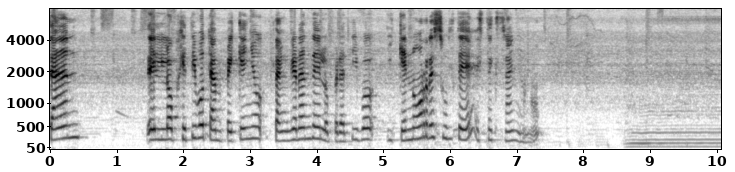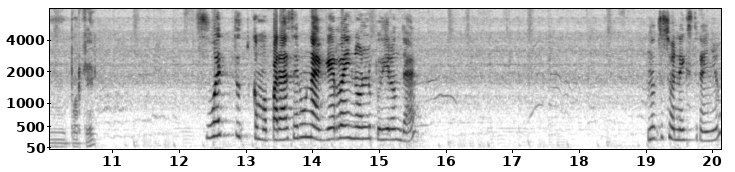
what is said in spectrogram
tan el objetivo tan pequeño, tan grande el operativo y que no resulte, está extraño, ¿no? Mm, ¿Por qué? Fue como para hacer una guerra y no lo pudieron dar. ¿No te suena extraño?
